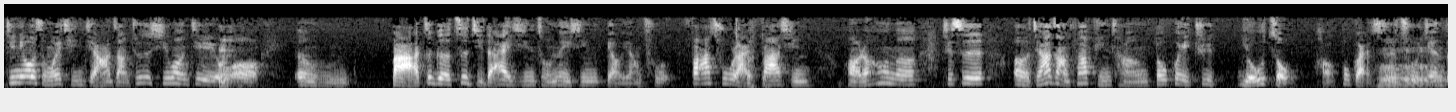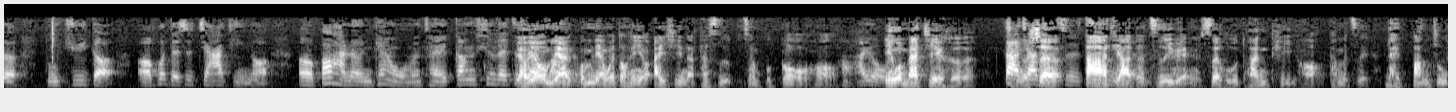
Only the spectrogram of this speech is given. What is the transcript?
今天为什么会请贾家长，就是希望借由哦，嗯，把这个自己的爱心从内心表扬出发出来发心。好，然后呢，其实呃，贾家长他平常都会去游走，好，不管是出间的、独居的，呃，或者是家庭哦。呃，包含了你看，我们才刚现在这。瑶瑶，我们两我们两位都很有爱心的，但是这样不够哈。哦，还有，因为我们要结合整个社大家的资源、社福团体哈，他们自来帮助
